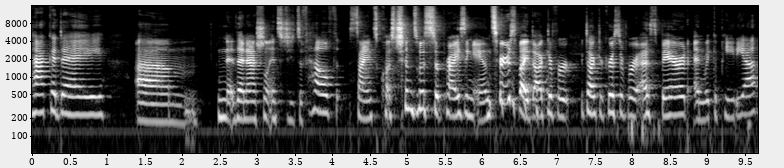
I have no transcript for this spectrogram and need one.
Hackaday, um, the National Institutes of Health, Science Questions with Surprising Answers by Dr. For, Dr. Christopher S. Baird, and Wikipedia.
